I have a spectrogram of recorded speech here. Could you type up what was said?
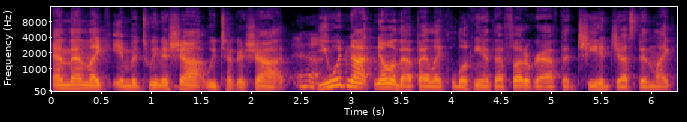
And then like in between a shot, we took a shot. Uh-huh. You would not know that by like looking at that photograph that she had just been like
